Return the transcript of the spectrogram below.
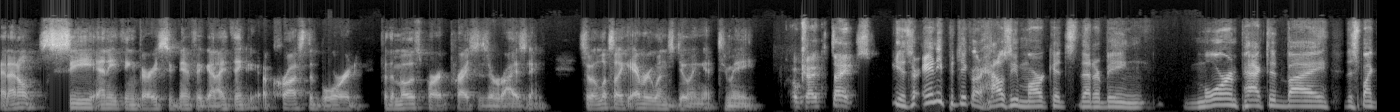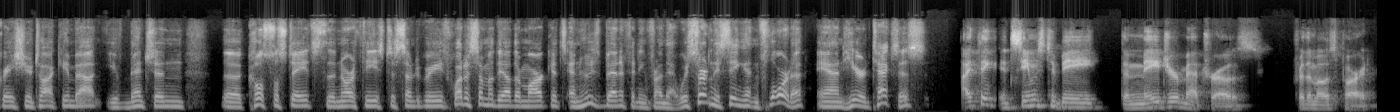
And I don't see anything very significant. I think across the board, for the most part, prices are rising. So it looks like everyone's doing it to me. Okay, thanks. Is there any particular housing markets that are being more impacted by this migration you're talking about? You've mentioned the coastal states, the Northeast to some degrees? What are some of the other markets and who's benefiting from that? We're certainly seeing it in Florida and here in Texas. I think it seems to be the major metros for the most part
